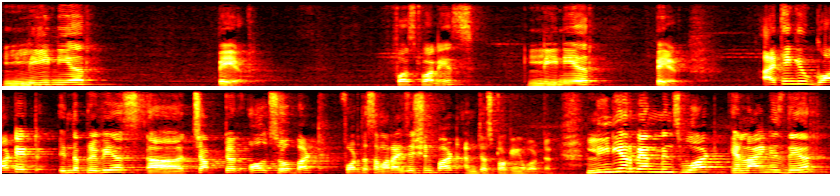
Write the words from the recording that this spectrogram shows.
linear pair. First one is linear pair. I think you got it in the previous uh, chapter also but for the summarization part I'm just talking about that. Linear pair means what? A line is there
